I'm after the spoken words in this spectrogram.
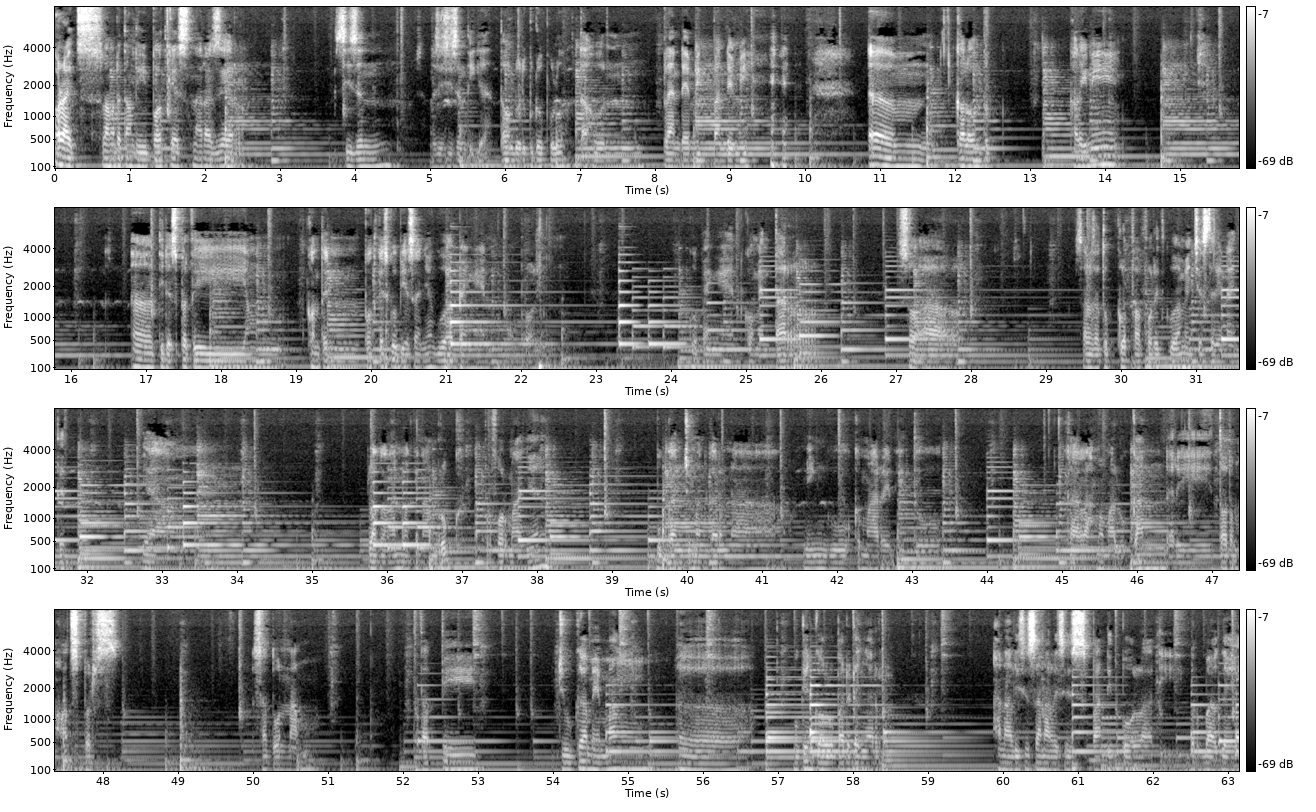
Alright, selamat datang di podcast Narazer season masih season 3 tahun 2020 tahun pandemic pandemi. um, kalau untuk kali ini uh, tidak seperti yang konten podcast gue biasanya gue pengen salah satu klub favorit gue Manchester United. Yang belakangan makin ambruk performanya. Bukan cuma karena minggu kemarin itu kalah memalukan dari Tottenham Hotspurs 1-6 tapi juga memang analisis-analisis pandit bola di berbagai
